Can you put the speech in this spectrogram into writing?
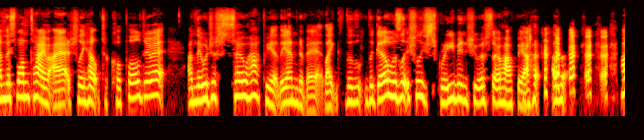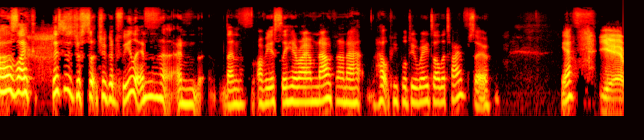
And this one time, I actually helped a couple do it, and they were just so happy at the end of it. Like the the girl was literally screaming; she was so happy. I, and I was like, "This is just such a good feeling." And then, obviously, here I am now, and I help people do raids all the time. So, Yeah, yeah,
